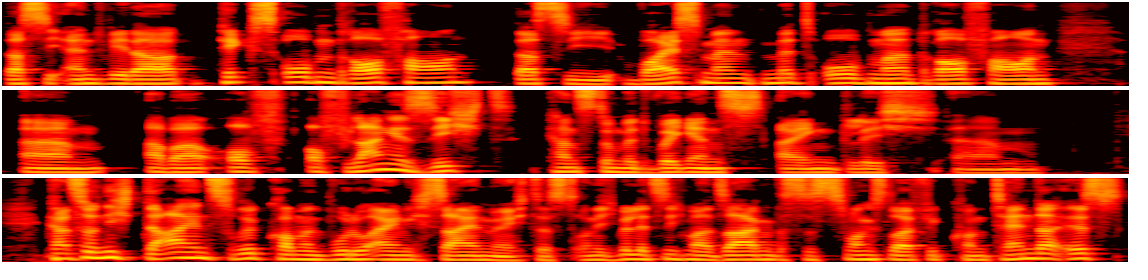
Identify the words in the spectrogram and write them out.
dass sie entweder Picks oben draufhauen, dass sie Wiseman mit oben draufhauen, ähm, aber auf, auf lange Sicht kannst du mit Wiggins eigentlich, ähm, kannst du nicht dahin zurückkommen, wo du eigentlich sein möchtest. Und ich will jetzt nicht mal sagen, dass es zwangsläufig Contender ist,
